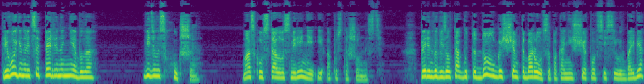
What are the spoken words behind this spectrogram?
Тревоги на лице Перрина не было. Виделось худшее. Маска усталого смирения и опустошенности. Перрин выглядел так, будто долго с чем-то боролся, пока не исчерпал все силы в борьбе,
